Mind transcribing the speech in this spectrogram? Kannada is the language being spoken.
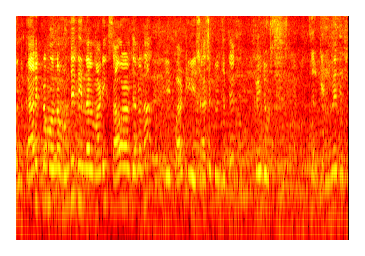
ಒಂದು ಕಾರ್ಯಕ್ರಮವನ್ನು ಮುಂದಿನ ದಿನದಲ್ಲಿ ಮಾಡಿ ಸಾವಿರಾರು ಜನನ ಈ ಪಾರ್ಟಿ ಶಾಸಕರ ಜೊತೆ ಕೈ ಜೋಡಿಸ್ತೀನಿ ಸರ್. ಸರ್, ಕೆಲವೇ ದಿವಸ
